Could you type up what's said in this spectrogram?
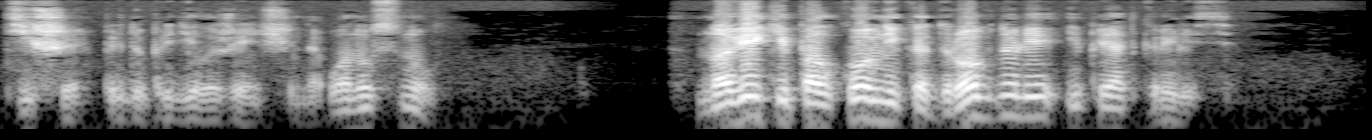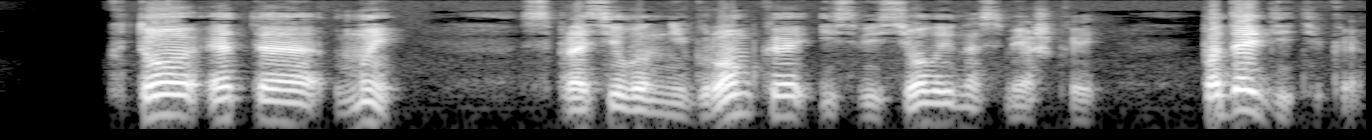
Тише, предупредила женщина, он уснул. Но веки полковника дрогнули и приоткрылись. «Кто это мы?» — спросил он негромко и с веселой насмешкой. Подойдите-ка.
